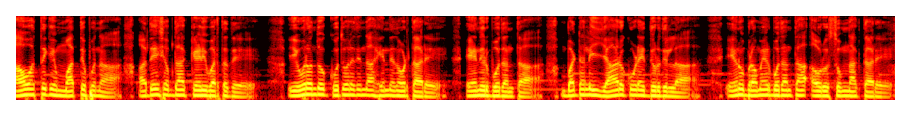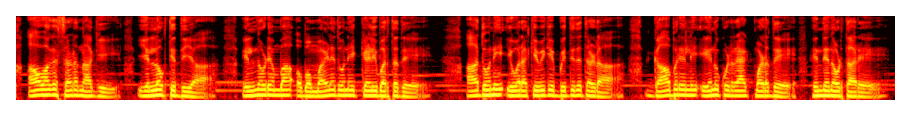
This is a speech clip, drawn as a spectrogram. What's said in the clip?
ಆ ಹೊತ್ತಿಗೆ ಮತ್ತೆ ಪುನಃ ಅದೇ ಶಬ್ದ ಕೇಳಿ ಬರ್ತದೆ. ಇವರೊಂದು ಕುತೂಹಲದಿಂದ ಹಿಂದೆ ನೋಡ್ತಾರೆ. ಏನಿರ್ಬೋದಂತ? ಬಟ್ ಅಲ್ಲಿ ಯಾರು ಕೂಡ ಇದ್ದಿರುವುದಿಲ್ಲ. ಏನು ಭ್ರಮೆ ಇರ್ಬೋದಂತ ಅವರು ಸುಮ್ಮನಾಗ್ತಾರೆ ಆವಾಗ ಸಡನ್ ಆಗಿ, ಎಲ್ಲೋಗ್ತಿದ್ದೀಯಾ? ಇಲ್ಲಿ ನೋಡೆಂಬ ಒಬ್ಬ ಮಹಿಳೆ ಧ್ವನಿ ಕೇಳಿ ಬರ್ತದೆ. ಆ ಧ್ವನಿ ಇವರ ಕಿವಿಗೆ ಬಿದ್ದಿದ ತಡ. ಗಾಬರಿಯಲ್ಲಿ ಏನು ಕೂಡ ರಿಯಾಕ್ಟ್ ಮಾಡದೆ ಹಿಂದೆ ನೋಡ್ತಾರೆ.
